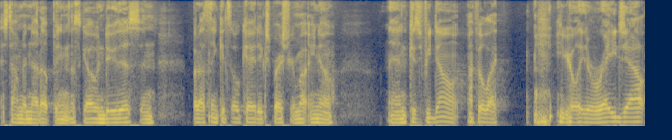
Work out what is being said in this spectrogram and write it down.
it's time to nut up and let's go and do this. And but I think it's okay to express your, you know, and because if you don't, I feel like you'll either rage out,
